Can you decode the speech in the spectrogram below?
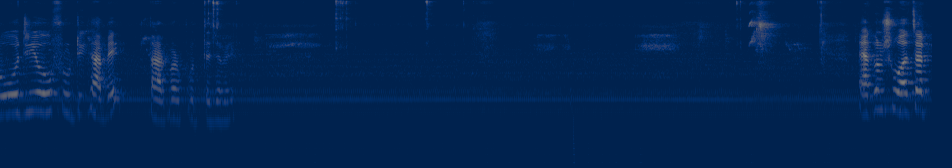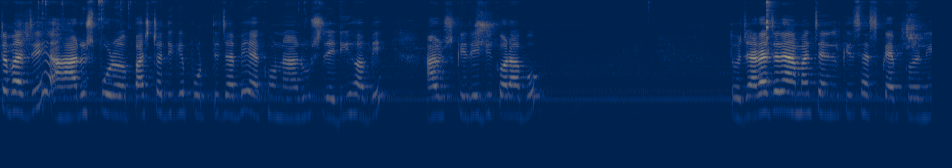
রোজই ও ফ্রুটি খাবে, তারপর পড়তে যাবে। এখন সোয়া চারটা বাজে, আরুষ পাঁচটার দিকে পড়তে যাবে, এখন আরুষ রেডি হবে। আরুষকে রেডি করাবো। তো যারা যারা আমার চ্যানেলকে সাবস্ক্রাইব করে নি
